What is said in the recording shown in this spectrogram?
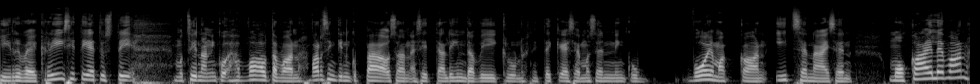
hirveä kriisi tietysti, mutta siinä on niin kuin ihan valtavan, varsinkin niin kuin pääosan esittäjä Linda Wiklund, niin tekee semmoisen niin voimakkaan, itsenäisen, mokailevan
